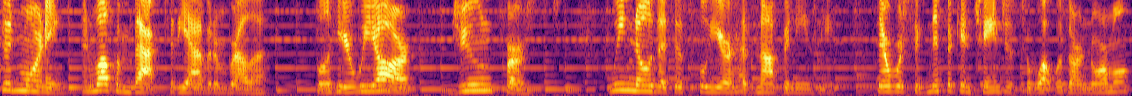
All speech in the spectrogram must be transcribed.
good morning, and welcome back to the Avid Umbrella. Well, here we are, June 1st. We know that this school year has not been easy. There were significant changes to what was our normal,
